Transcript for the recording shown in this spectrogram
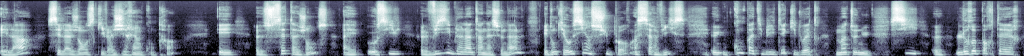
Et là, c'est l'agence qui va gérer un contrat. Et euh, cette agence est aussi euh, visible à l'international. Et donc, il y a aussi un support, un service, une compatibilité qui doit être maintenue. Si euh, le reporter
